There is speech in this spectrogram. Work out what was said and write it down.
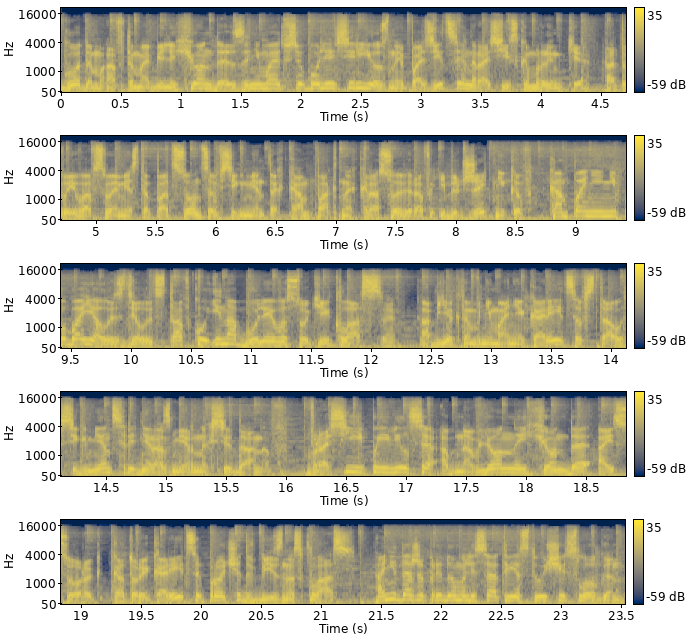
годом автомобили Hyundai занимают все более серьезные позиции на российском рынке. Отвоевав свое место под солнцем в сегментах компактных кроссоверов и бюджетников, компания не побоялась сделать ставку и на более высокие классы. Объектом внимания корейцев стал сегмент среднеразмерных седанов. В России появился обновленный Hyundai i40, который корейцы прочат в бизнес-класс. Они даже придумали соответствующий слоган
